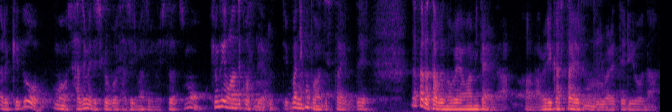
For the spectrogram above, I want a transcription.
あるけど、もう初めてシクロクロス走りますみたいな人たちも、基本的に同じコースでやるっていう、まあ日本と同じスタイルで、だから多分野辺山みたいな、あの、アメリカスタイルって言われてるような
